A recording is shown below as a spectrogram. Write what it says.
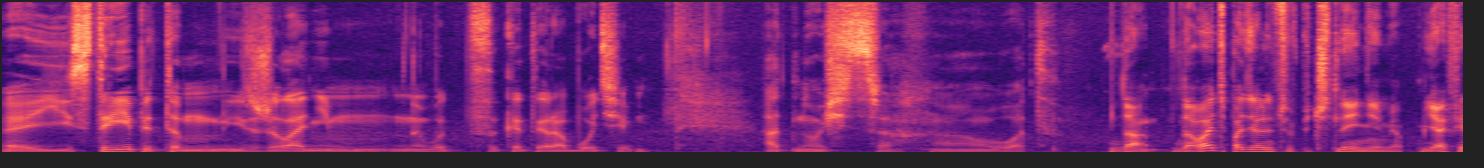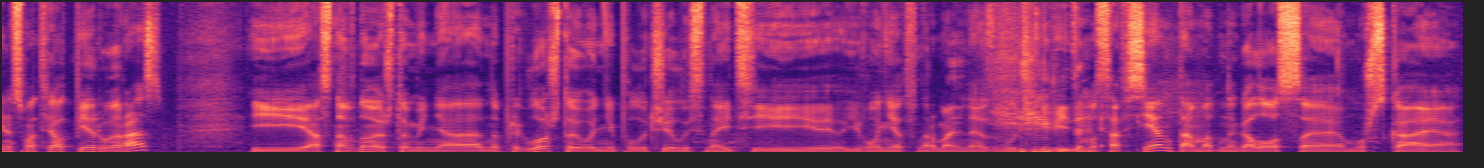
э, и с трепетом, и с желанием вот к этой работе относится. Э, Вот. Да, давайте поделимся впечатлениями. Я фильм смотрел первый раз, и основное, что меня напрягло, что его не получилось найти, его нет в нормальной озвучке, видимо, совсем, там одноголосая мужская,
